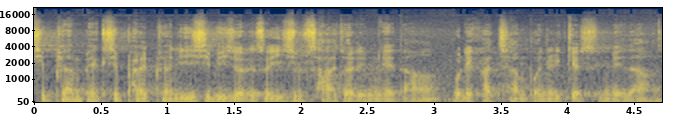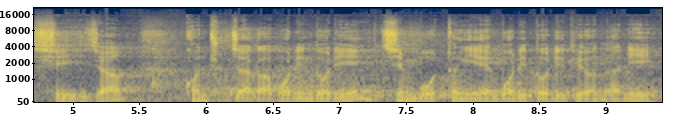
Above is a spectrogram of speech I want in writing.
시편 118편 22절에서 24절입니다. 우리 같이 한번 읽겠습니다. 시작. 건축자가 버린 돌이 진 모퉁이의 머릿돌이 되었나니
